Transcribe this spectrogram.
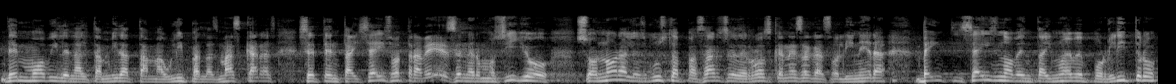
de móvil en Altamira, Tamaulipas. Las más caras, 76 otra vez en Hermosillo, Sonora. Les gusta pasarse de rosca en esa gasolinera, 26.99 por litro,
